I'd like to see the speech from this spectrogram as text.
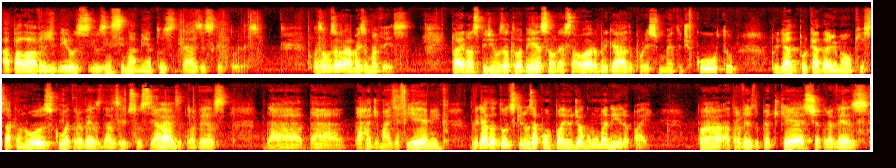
a palavra de Deus e os ensinamentos das Escrituras. Nós vamos orar mais uma vez. Pai, nós pedimos a tua bênção nessa hora, obrigado por esse momento de culto, obrigado por cada irmão que está conosco através das redes sociais, através da, da, da Rádio Mais FM. Obrigado a todos que nos acompanham de alguma maneira, Pai. pa- através do podcast, através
